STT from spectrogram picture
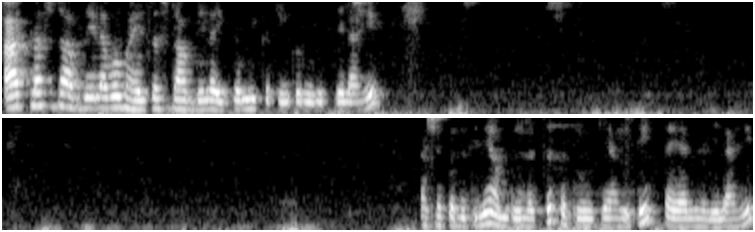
आतला सुद्धा आंबलेला व बाहेरचा सुद्धा आंबलेला एकदम मी कटिंग करून घेतलेला आहे. अशा पद्धतीने अंब्रेलाचं कटिंग जे आहे ते तयार झालेलं आहे.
